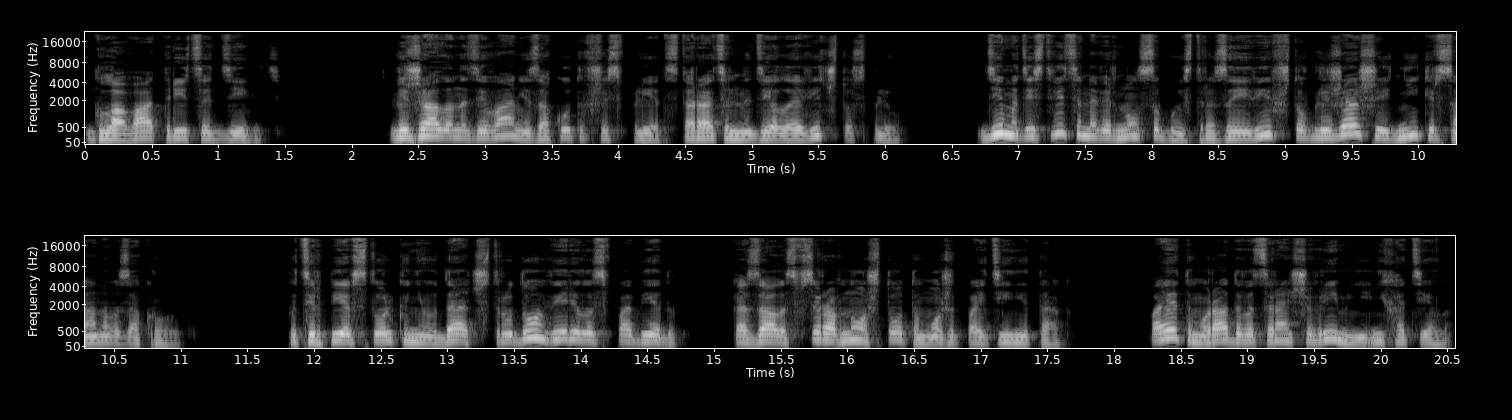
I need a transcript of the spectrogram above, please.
Глава 39. Лежала на диване, закутавшись в плед, старательно делая вид, что сплю. Дима действительно вернулся быстро, заявив, что в ближайшие дни Кирсанова закроют. Потерпев столько неудач, с трудом верилась в победу. Казалось, все равно что-то может пойти не так. Поэтому радоваться раньше времени не хотела.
